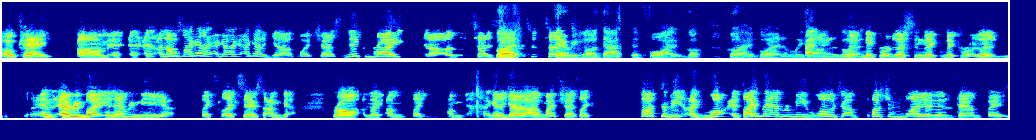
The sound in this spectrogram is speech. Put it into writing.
Okay. Um, and, and- also I gotta, I gotta, I gotta get off my chest. Nick Wright, and I'll try to. Go ahead. There we go. That's before I go. Go ahead. Go ahead and leave I. Go Nick, ahead. Nick, listen, Nick, Nick, and everybody and every media, like, like seriously, I'm, bro, I'm like, I'm like, I'm, I gotta get it out of my chest, like. Fuck the beat. Like, well, if I ever meet Woj, I'll push him right in his damn face.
